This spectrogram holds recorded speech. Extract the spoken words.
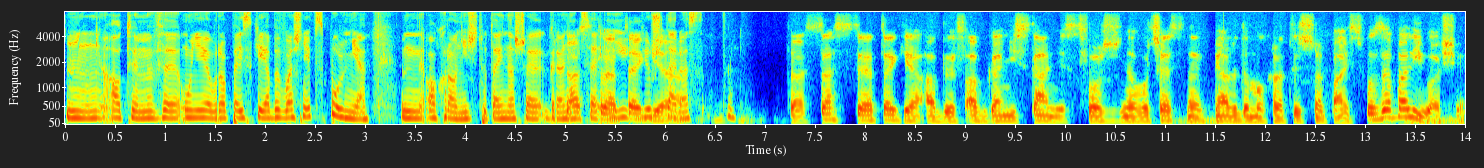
mm, o tym w Unii Europejskiej, aby właśnie wspólnie mm, ochronić tutaj nasze granice i już teraz. Tak, ta strategia, aby w Afganistanie stworzyć nowoczesne, w miarę demokratyczne państwo, zawaliła się.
